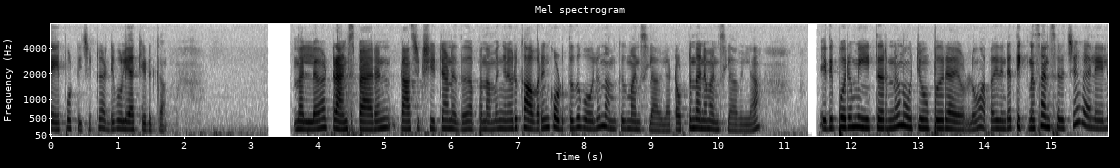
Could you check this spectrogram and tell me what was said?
ടേപ്പ് ഒട്ടിച്ചിട്ട് അടിപൊളിയാക്കി എടുക്കാം നല്ല ട്രാൻസ്പാരന്റ് പ്ലാസ്റ്റിക് ഷീറ്റാണിത് അപ്പം നമ്മൾ ഇങ്ങനെ ഒരു കവറിങ് കൊടുത്തത് പോലും നമുക്കിത് മനസ്സിലാവില്ല. കേട്ടോ ഒട്ടും തന്നെ മനസ്സിലാവില്ല. ഇതിപ്പോൾ ഒരു മീറ്ററിന് നൂറ്റി മുപ്പത് രൂപയുള്ളൂ. അപ്പോൾ ഇതിന്റെ തിക്നെസ് അനുസരിച്ച് വിലയിൽ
